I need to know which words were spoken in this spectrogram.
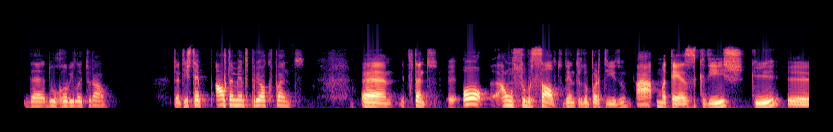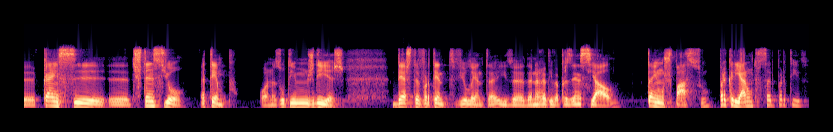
da, do roubo eleitoral. Portanto, isto é altamente preocupante. Uh, e, portanto, uh, ou há um sobressalto dentro do partido, há uma tese que diz que uh, quem se distanciou a tempo, ou nos últimos dias, desta vertente violenta e da, da narrativa presidencial, tem um espaço para criar um terceiro partido.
